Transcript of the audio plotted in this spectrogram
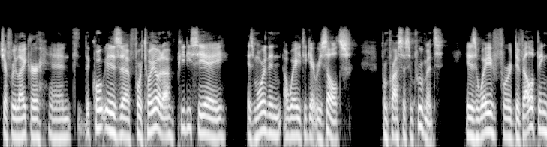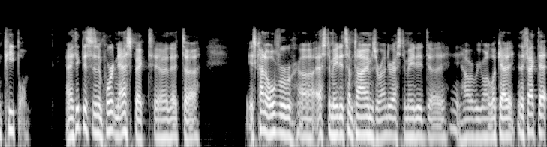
Jeffrey Liker, and the quote is uh, for Toyota, PDCA is more than a way to get results from process improvements. It is a way for developing people. And I think this is an important aspect uh, that uh, is kind of overestimated uh, sometimes or underestimated, uh, however you want to look at it. And the fact that,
